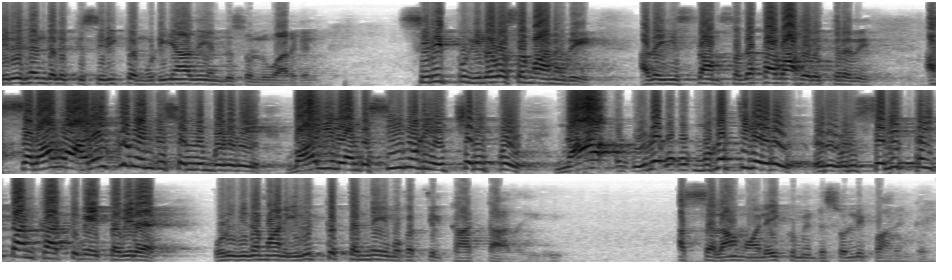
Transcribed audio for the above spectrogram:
மிருகங்களுக்கு சிரிக்க முடியாது என்று சொல்லுவார்கள். சிரிப்பு இலவசமானது. அதை இஸ்லாம் சதக்காவாக இருக்கிறது. அஸ்ஸலாம் அழைக்கும் என்று சொல்லும் பொழுது வாயில் அந்த சீனுடைய உச்சரிப்பு நான் முகத்தில் ஒரு ஒரு ஒரு செழிப்பைத்தான் காட்டுமே தவிர ஒரு விதமான இறுக்கத்தன்மை முகத்தில் காட்டாது. அஸ்ஸலாம் அலைக்கும் என்று சொல்லி பாருங்கள்.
